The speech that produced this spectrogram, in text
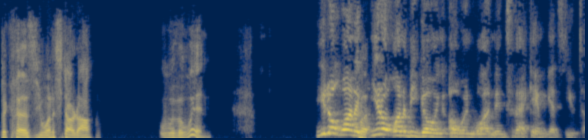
because you want to start off with a win. You don't want to. You don't want to be going zero and one into that game against Utah,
